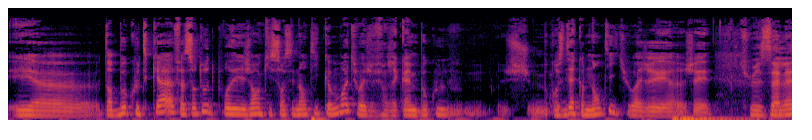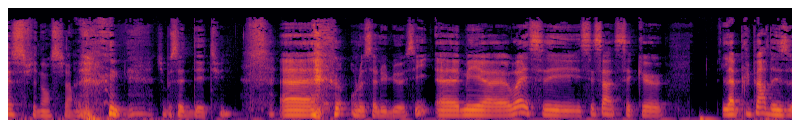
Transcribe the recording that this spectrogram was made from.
et euh, dans beaucoup de cas, enfin surtout pour des gens qui sont assez nantis comme moi, tu vois, j'ai quand même beaucoup, je me considère comme nanti, tu vois, j'ai, euh, Tu es à l'aise financièrement. je possède des thunes. Euh, on le salue lui aussi. Euh, mais ouais, c'est c'est ça, c'est que la plupart des,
